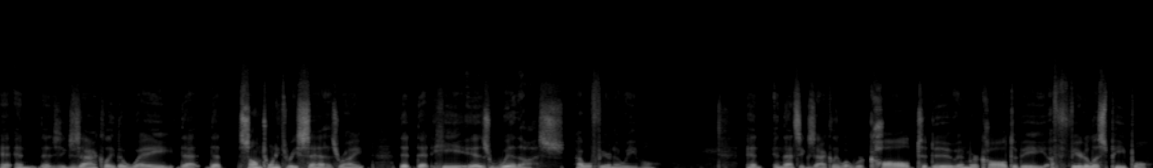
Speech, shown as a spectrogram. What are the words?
And, and that's exactly the way that, that Psalm 23 says, right? That, that He is with us. I will fear no evil. And, and that's exactly what we're called to do. And we're called to be a fearless people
